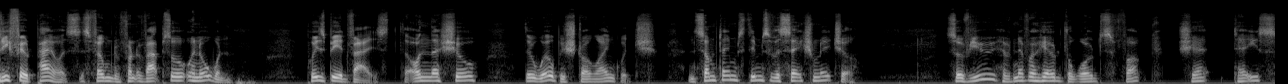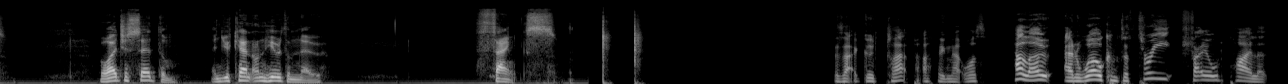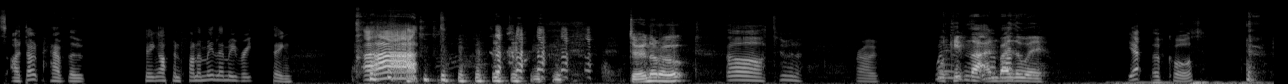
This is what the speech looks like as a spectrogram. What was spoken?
Three Failed Pilots is filmed in front of absolutely no one. Please be advised that on this show there will be strong language, and sometimes themes of a sexual nature. So if you have never heard the words fuck, shit, titties, well, I just said them, and you can't unhear them now. Thanks. Is that a good clap? I think that was. Hello and welcome to Three Failed Pilots. I don't have the thing up in front of me. Let me read the thing. Ah! Two in a row. oh, two in a row. We're Where keeping that in, by the way. Yep, of course.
